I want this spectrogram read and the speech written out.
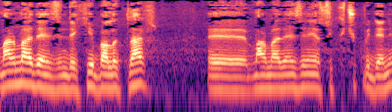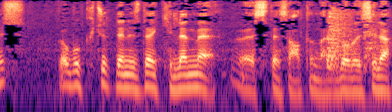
Marmara Denizi'ndeki balıklar, e, Marmara Denizi'nin yarısı küçük bir deniz ve bu küçük denizde kirlenme e, sitesi altında. Dolayısıyla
